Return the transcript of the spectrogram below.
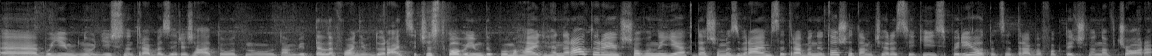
е, бо їм ну дійсно треба заряджати от, ну, там від телефонів до рації. Частково їм допомагають генератори, якщо вони є. Те, що ми збираємося, треба не то, що там через якийсь період, а це треба фактично на вчора.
